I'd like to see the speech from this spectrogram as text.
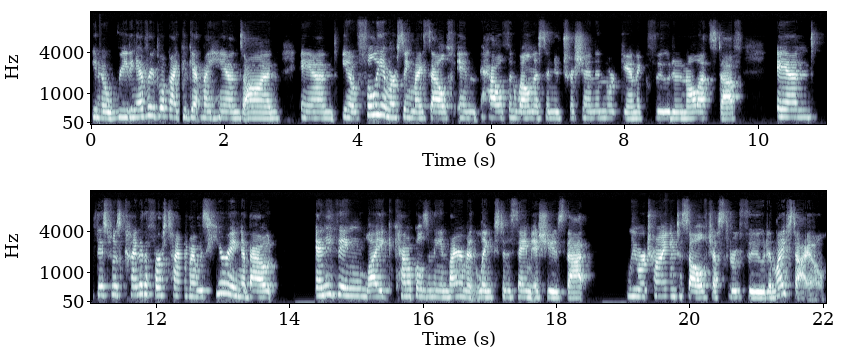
you know reading every book I could get my hands on and you know fully immersing myself in health and wellness and nutrition and organic food and all that stuff. And this was kind of the first time I was hearing about anything like chemicals in the environment linked to the same issues that we were trying to solve just through food and lifestyle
